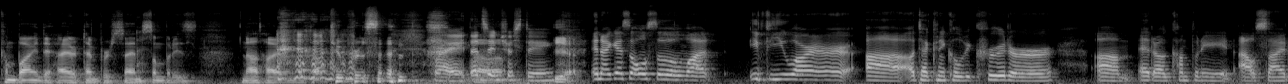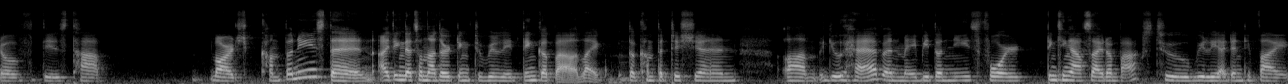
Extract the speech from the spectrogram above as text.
combined they hire 10%, somebody's not hiring the top 2%. right that's Uh, interesting yeah. and I guess also what if you are uh, a technical recruiter um, at a company outside of these top large companies, then I think that's another thing to really think about, like the competition um, you have, and maybe the needs for thinking outside the box to really identify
